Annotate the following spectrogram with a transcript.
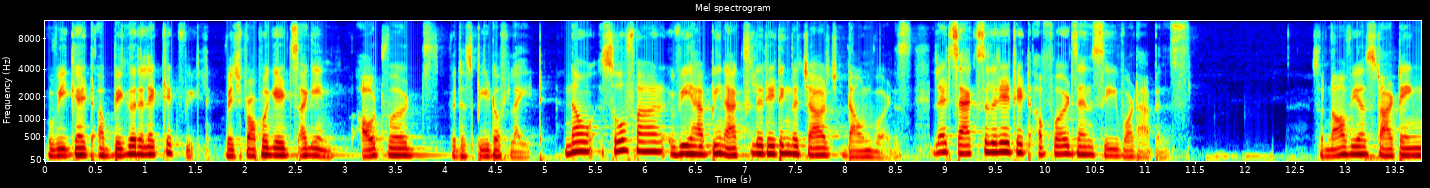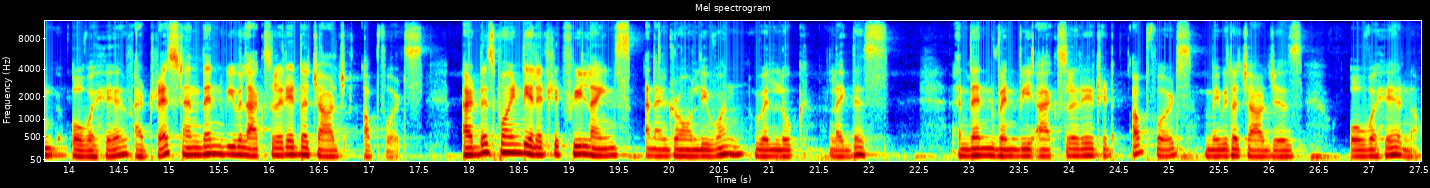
we get a bigger electric field, which propagates again outwards with the speed of light. Now, so far we have been accelerating the charge downwards. Let's accelerate it upwards and see what happens. So now we are starting over here at rest and then we will accelerate the charge upwards. At this point, the electric field lines, and I'll draw only one, will look like this. And then when we accelerate it upwards, maybe the charge is over here now.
